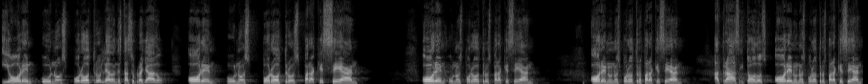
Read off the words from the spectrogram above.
y oren unos por otros. Lea donde está subrayado. Oren unos por otros para que sean, oren unos por otros para que sean, oren unos por otros para que sean atrás y todos, oren unos por otros para que sean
